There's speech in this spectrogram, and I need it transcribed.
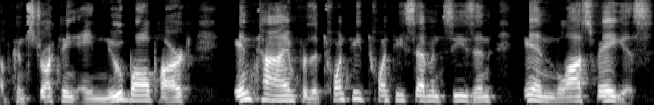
of constructing a new ballpark in time for the 2027 season in Las Vegas.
